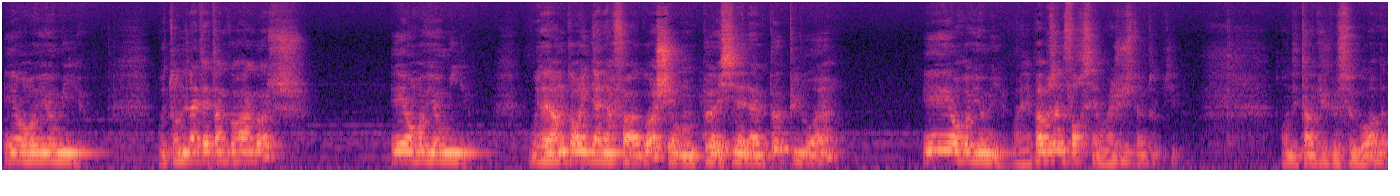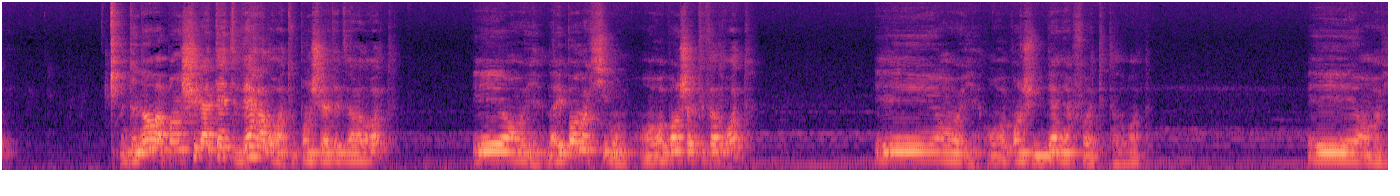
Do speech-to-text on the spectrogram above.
et on revient au milieu. Vous tournez la tête encore à gauche, et on revient au milieu. Vous allez encore une dernière fois à gauche et on peut essayer d'aller un peu plus loin et on revient au milieu. Il n'y a pas besoin de forcer, on va juste un tout petit peu. On détend quelques secondes. Maintenant, on va pencher la tête vers la droite. Vous penchez la tête vers la droite et on revient. N'allez pas au maximum. On repenche la tête à droite et on revient. On repenche une dernière fois la tête à droite et on revient.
